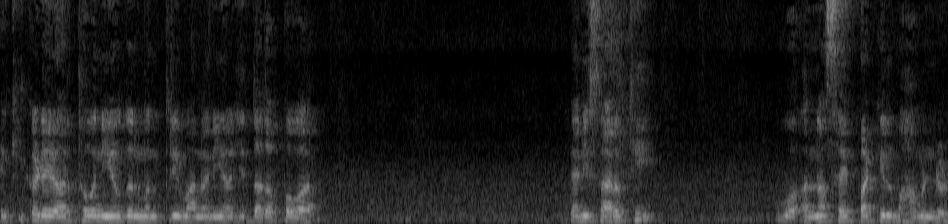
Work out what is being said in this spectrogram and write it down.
एकीकडे अर्थ व नियोजन मंत्री माननीय अजितदादा पवार यांनी सारथी व अण्णासाहेब पाटील महामंडळ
